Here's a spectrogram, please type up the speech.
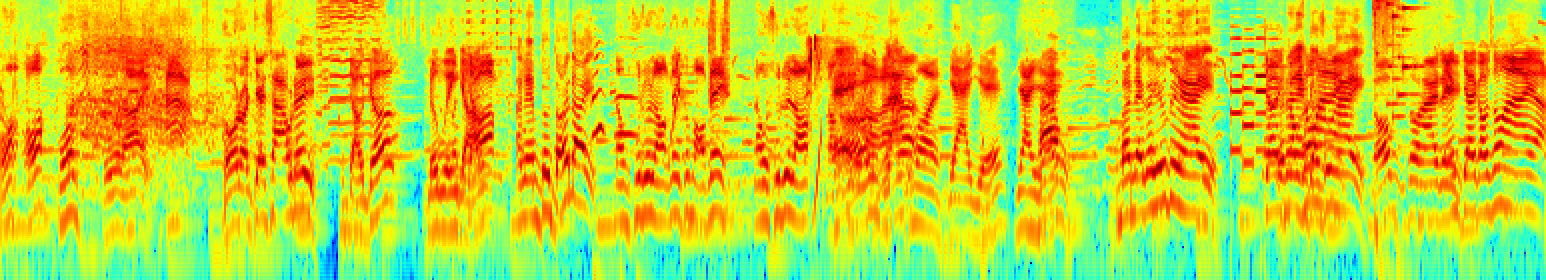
Ủa Ủa Quên. Thua rồi. À. Thôi rồi chơi sao đi? Chọn trước Được quyền chọn. chọn. Anh em tôi tới đây. Đầu xuôi đuôi lọt đi, câu một đi. Đầu xuôi đuôi lọt. Ê, Ờ, Đúng rồi. Dài dễ. Dài dễ. Không. Bên này có Hiếu thứ hai chơi câu số câu số 2 2 đúng số 2 đi. Em chơi câu số 2 à.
